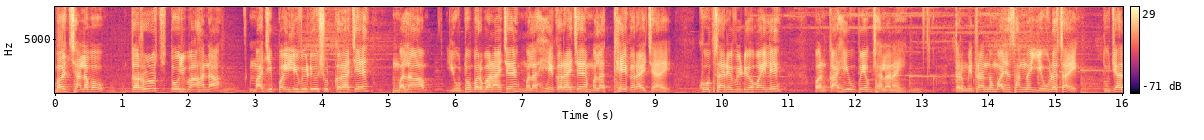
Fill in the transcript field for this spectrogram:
बस झालं भाऊ. दररोज तोच बहाना माझी पहिली व्हिडिओ शूट करायची आहे. मला यूट्यूबर बनायचं आहे. मला हे करायचं आहे. मला ते करायचं आहे. खूप सारे व्हिडिओ पाहिले पण काही उपयोग झाला नाही. तर मित्रांनो माझं सांगणं एवढंच आहे. तुझ्यात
